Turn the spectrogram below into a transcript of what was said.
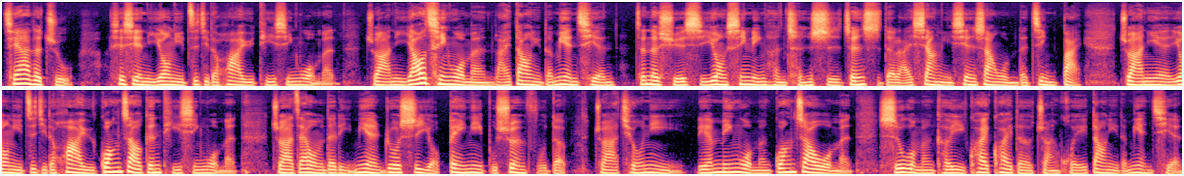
亲爱的主，谢谢你用你自己的话语提醒我们。主啊，你邀请我们来到你的面前，真的学习用心灵很诚实、真实的来向你献上我们的敬拜。主啊，你也用你自己的话语光照跟提醒我们。主啊，在我们的里面若是有悖逆不顺服的，主啊，求你怜悯我们，光照我们，使我们可以快快的转回到你的面前。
